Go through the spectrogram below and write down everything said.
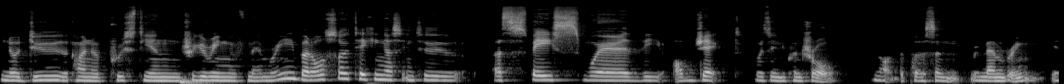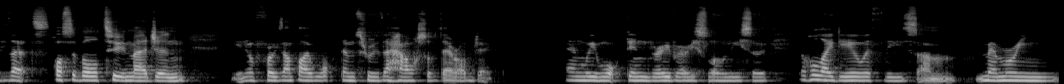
you know, do the kind of Proustian triggering of memory, but also taking us into a space where the object was in control, not the person remembering. If that's possible to imagine, you know, for example, I walked them through the house of their object and we walked in very, very slowly. So the whole idea with these um, memory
